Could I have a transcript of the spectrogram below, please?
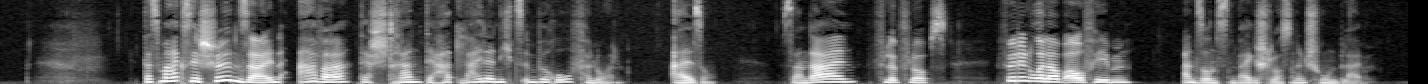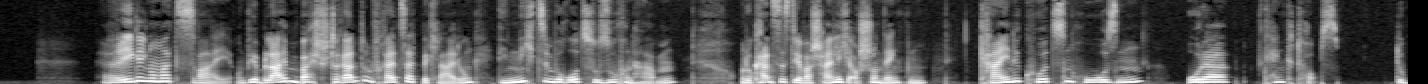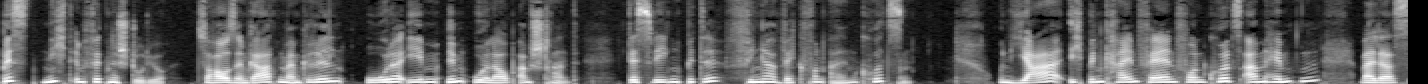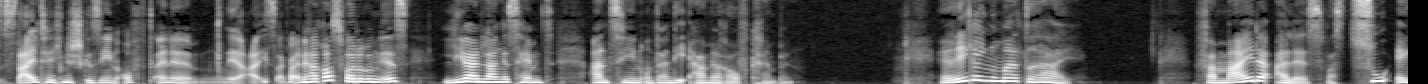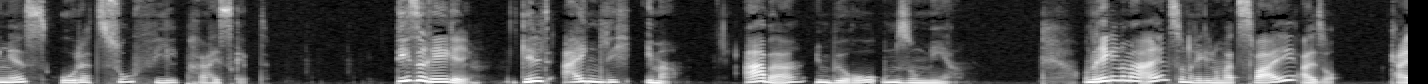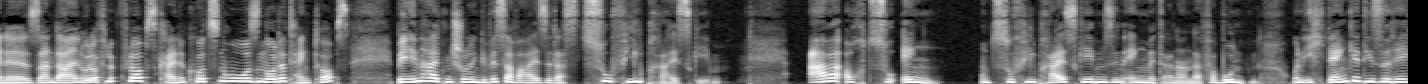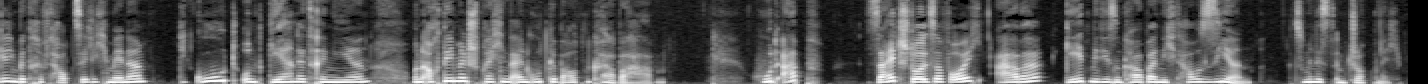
Das mag sehr schön sein, aber der Strand, der hat leider nichts im Büro verloren. Also, Sandalen, Flipflops, für den Urlaub aufheben, ansonsten bei geschlossenen Schuhen bleiben. Regel Nummer zwei, und wir bleiben bei Strand- und Freizeitbekleidung, die nichts im Büro zu suchen haben. Und du kannst es dir wahrscheinlich auch schon denken, keine kurzen Hosen oder Tanktops. Du bist nicht im Fitnessstudio, zu Hause im Garten beim Grillen oder eben im Urlaub am Strand. Deswegen bitte Finger weg von allem Kurzen. Und ja, ich bin kein Fan von Kurzarmhemden, weil das styletechnisch gesehen oft eine, ja, ich sag mal, eine Herausforderung ist. Lieber ein langes Hemd anziehen und dann die Ärmel raufkrempeln. Regel Nummer drei. Vermeide alles, was zu enges oder zu viel Preis gibt. Diese Regel gilt eigentlich immer, aber im Büro umso mehr. Und Regel Nummer eins und Regel Nummer zwei, also keine Sandalen oder Flipflops, keine kurzen Hosen oder Tanktops, beinhalten schon in gewisser Weise das zu viel Preisgeben. Aber auch zu eng und zu viel preisgeben sind eng miteinander verbunden. Und ich denke, diese Regeln betrifft hauptsächlich Männer, die gut und gerne trainieren und auch dementsprechend einen gut gebauten Körper haben. Hut ab, seid stolz auf euch, aber geht mit diesem Körper nicht hausieren. Zumindest im Job nicht.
